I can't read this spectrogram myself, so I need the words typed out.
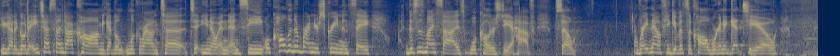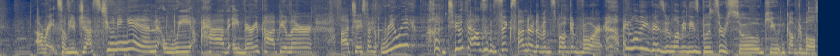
you got to go to hsn.com. You got to look around to, to you know, and, and see, or call the number on your screen and say, this is my size. What colors do you have? So right now, if you give us a call, we're to get to you. All right, so if you're just tuning in, we have a very popular uh, today's special. Really? 2,600 have been spoken for. I love you guys are loving these boots. They're so cute and comfortable.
